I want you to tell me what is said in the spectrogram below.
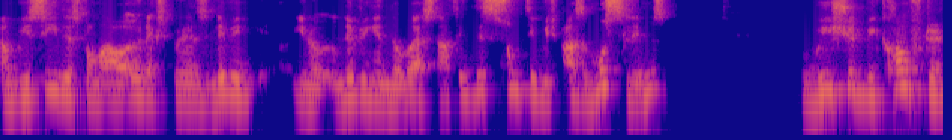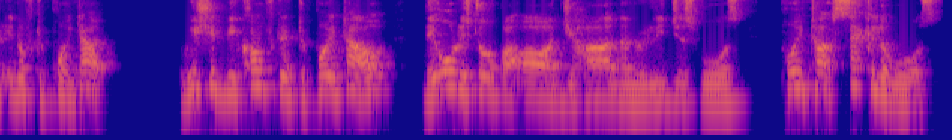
and we see this from our own experience living you know living in the west. And i think this is something which as muslims we should be confident enough to point out. We should be confident to point out they always talk about oh jihad and religious wars. Point out secular wars.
